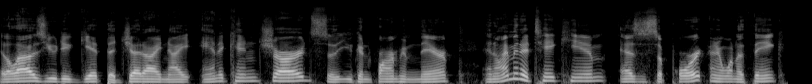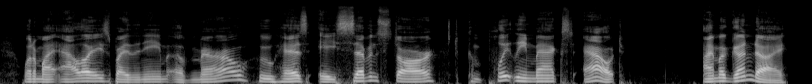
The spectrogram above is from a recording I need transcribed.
it allows you to get the Jedi Knight Anakin shards so that you can farm him there. And I'm going to take him as a support. And I want to thank one of my allies by the name of Marrow, who has a seven star, completely maxed out. Ima Gun Di.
